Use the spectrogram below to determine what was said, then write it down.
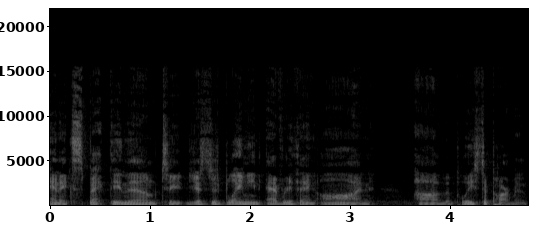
and expecting them to just just blaming everything on uh, the police department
